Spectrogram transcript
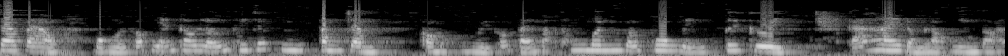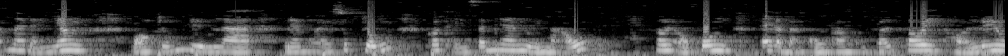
ra vào, một người có dáng cao lớn khí chất âm trầm, còn một người có vẻ mặt thông minh với khuôn miệng tươi cười. Cả hai đồng loạt nhìn vào ám ma đại nhân, bọn chúng đều là bề ngoài xuất chúng, có thể sánh ngang người mẫu. Ơi họ quân, đây là bạn cùng phòng của với tôi, họ Liêu,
